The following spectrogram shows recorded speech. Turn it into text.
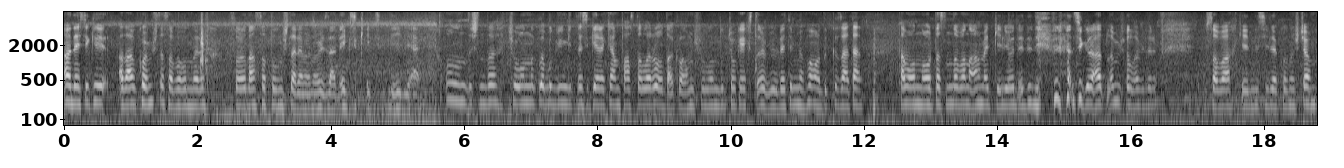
Ama neyse ki adam koymuş da sabah onları sonradan satılmışlar hemen o yüzden eksik eksik değil yani. Onun dışında çoğunlukla bugün gitmesi gereken pastalara odaklanmış bulunduk. Çok ekstra bir üretim yapamadık. Zaten tam onun ortasında bana Ahmet geliyor dedi diye birazcık rahatlamış olabilirim. Bu sabah kendisiyle konuşacağım.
